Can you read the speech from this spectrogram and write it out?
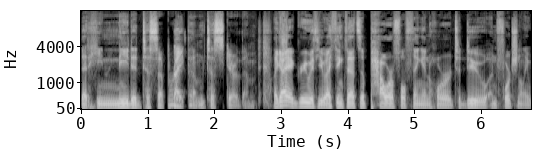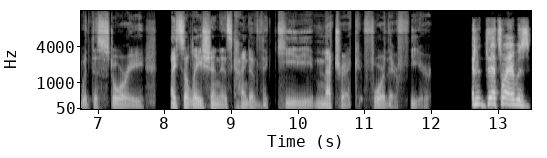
That he needed to separate Right. them to scare them. Like I agree with you. I think that's a powerful thing in horror to do. Unfortunately, with this story, isolation is kind of the key metric for their fear. and that's why I was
